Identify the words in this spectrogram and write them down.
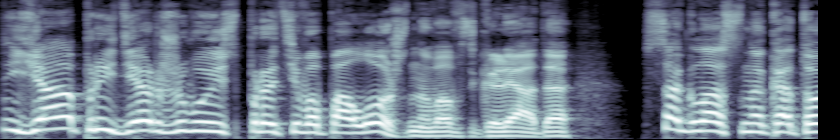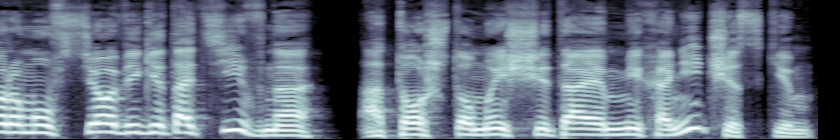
Я придерживаюсь противоположного взгляда, согласно которому все вегетативно, а то, что мы считаем механическим,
